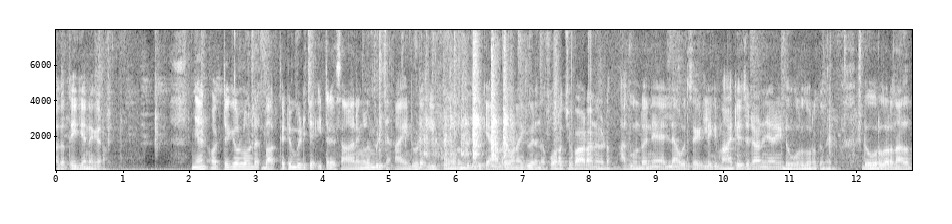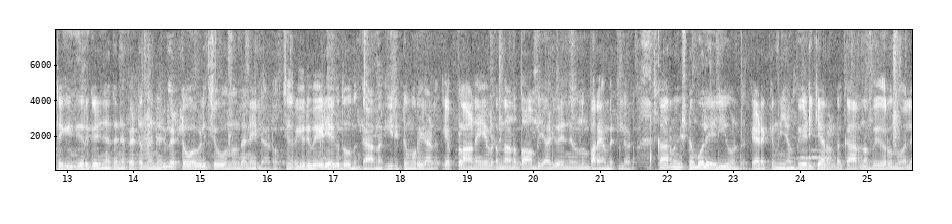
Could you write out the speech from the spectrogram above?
അകത്തേക്ക് തന്നെ കയറാം. ഞാൻ ഒറ്റയ്ക്കുള്ളതുകൊണ്ട് ബക്കറ്റും പിടിച്ച് ഇത്രയും സാധനങ്ങളും പിടിച്ച് അതിന്റെ കൂടെ ഈ ഫോണും പിടിച്ച് ക്യാമറ ഓണാക്കി വരുന്ന കുറച്ച് പാടാണ് കേട്ടോ. അതുകൊണ്ട് തന്നെ എല്ലാം ഒരു സൈഡിലേക്ക് മാറ്റി വെച്ചിട്ടാണ് ഞാൻ ഈ ഡോറ് തുറക്കുന്നത് കേട്ടോ. ഡോറ് തുറന്ന് അകത്തേക്ക് കയറി കഴിഞ്ഞാൽ തന്നെ പെട്ടെന്ന് തന്നെ ഒരു വെട്ടവോ വിളിച്ചോ ഒന്നും തന്നെ ഇല്ല കേട്ടോ. ചെറിയൊരു പേടിയൊക്കെ തോന്നും. കാരണം ഇരുട്ട് മുറിയാണ്. എപ്പോഴാണ് എവിടെ നിന്നാണ് പാമ്പ് ചാടി വരുന്നതെന്നൊന്നും പറയാൻ പറ്റില്ല കേട്ടോ. കാരണം ഇഷ്ടംപോലെ എലിയും ഉണ്ട്. ഇടയ്ക്കൊന്ന് ഞാൻ പേടിക്കാറുണ്ട്. കാരണം വേറൊന്നുമല്ല.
